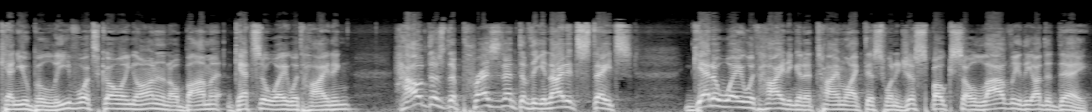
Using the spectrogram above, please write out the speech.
Can you believe what's going on and Obama gets away with hiding? How does the President of the United States get away with hiding at a time like this when he just spoke so loudly the other day?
